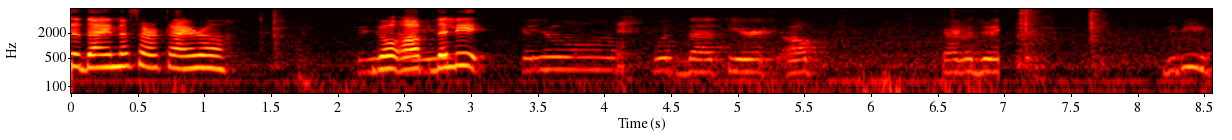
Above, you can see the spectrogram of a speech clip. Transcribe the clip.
The dinosaur, Kyra. Can Go try up, it? dali. Can you put the T-Rex up? Kyra Joy. Bilis.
